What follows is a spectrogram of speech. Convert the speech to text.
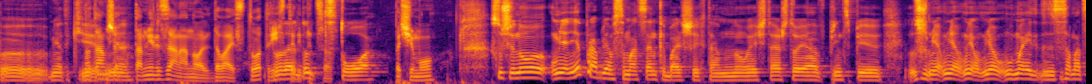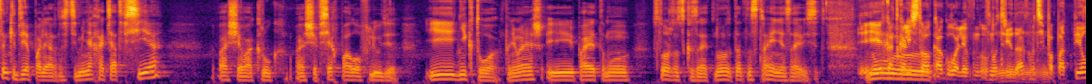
у меня такие... Ну там у же, меня- там нельзя на ноль. Давай 100, 300 ну, да, или ну, 500. 100. Почему? Слушай, ну, у меня нет проблем с самооценкой больших там, но я считаю, что я, в принципе... Слушай, у меня, у меня, у меня, у меня у моей самооценки две полярности. Меня хотят все, вообще вокруг, вообще всех полов люди, и никто, понимаешь? И поэтому сложно сказать. Ну, это от настроения зависит. И Ну, от количества алкоголя вну- внутри, да? Ну, типа подпил.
